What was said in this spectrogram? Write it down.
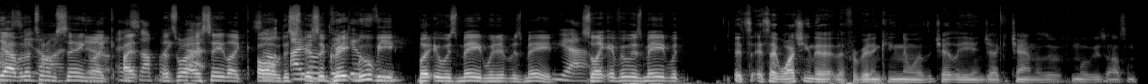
Yeah, but that's what I'm on. saying. Yeah. Like, And I, stuff that's like why I say like, So oh, this I is don't a great think it will movie, be- but it was made when it was made. Yeah. So like, if it was made with it's it's like watching the the Forbidden Kingdom with Jet Li and Jackie Chan. Those are movies awesome.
